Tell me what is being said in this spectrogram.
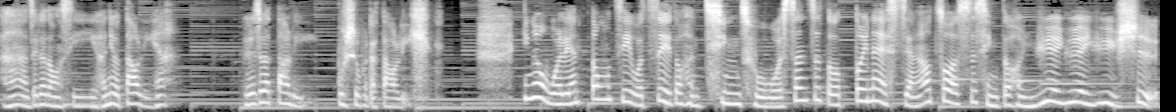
啊！这个东西很有道理哈，可是这个道理不是我的道理，因为我连动机我自己都很清楚，我甚至都对那想要做的事情都很跃跃欲试，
